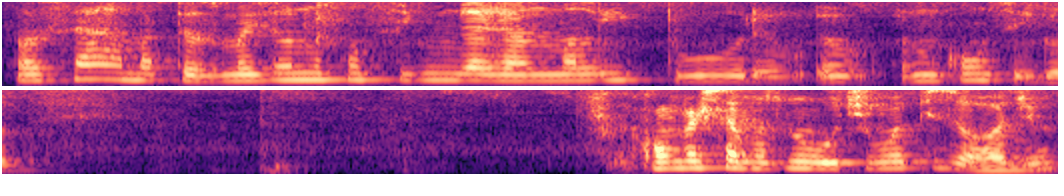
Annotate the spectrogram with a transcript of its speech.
Então, você, ah, Matheus, mas eu não consigo engajar numa leitura. Eu, eu, não consigo. Conversamos no último episódio.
